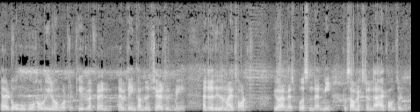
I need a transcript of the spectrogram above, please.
And I told, who, who, how do you know about it? He's my friend. Everything comes and shares with me. And the reason I thought you are a best person than me. To some extent, I have counseled her.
